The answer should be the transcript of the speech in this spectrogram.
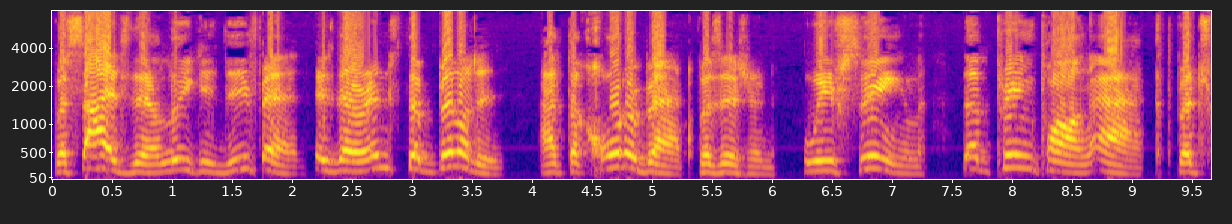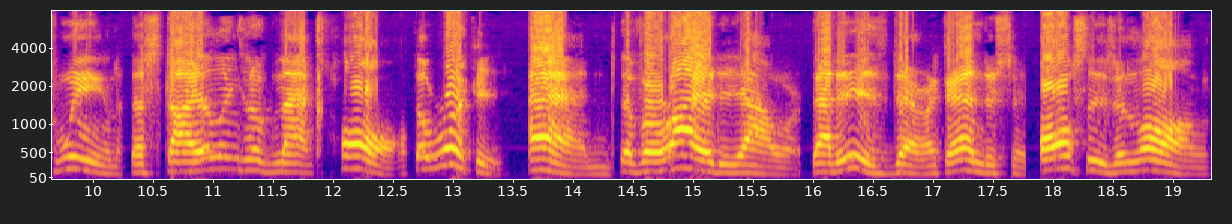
besides their leaky defense, is their instability at the quarterback position. We've seen the ping pong act between the stylings of Max Hall, the rookie, and the variety hour that is Derek Anderson all season long,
